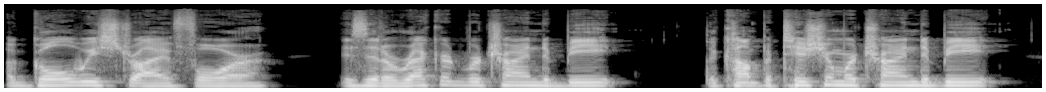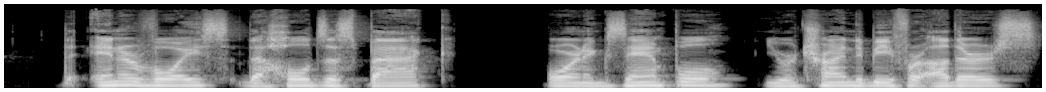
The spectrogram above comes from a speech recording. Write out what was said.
a goal we strive for. Is it a record we're trying to beat, the competition we're trying to beat, the inner voice that holds us back, or an example you are trying to be for others?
